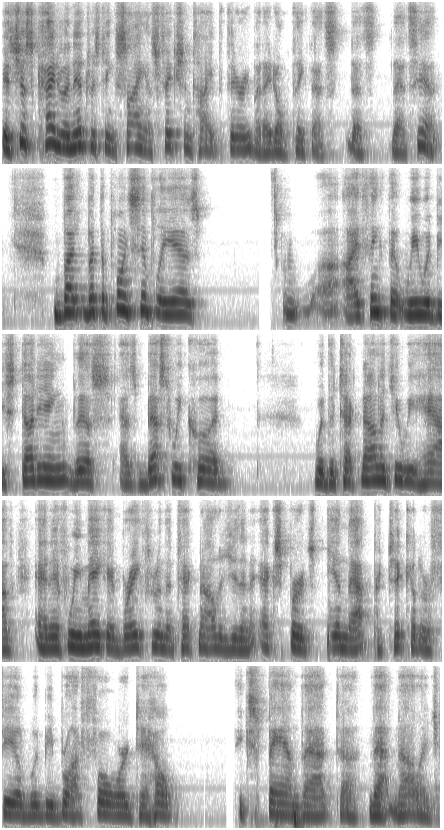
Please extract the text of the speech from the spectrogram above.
It's just kind of an interesting science fiction type theory, but I don't think that's that's that's it. But but the point simply is, I think that we would be studying this as best we could with the technology we have. And if we make a breakthrough in the technology, then experts in that particular field would be brought forward to help expand that uh, that knowledge.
